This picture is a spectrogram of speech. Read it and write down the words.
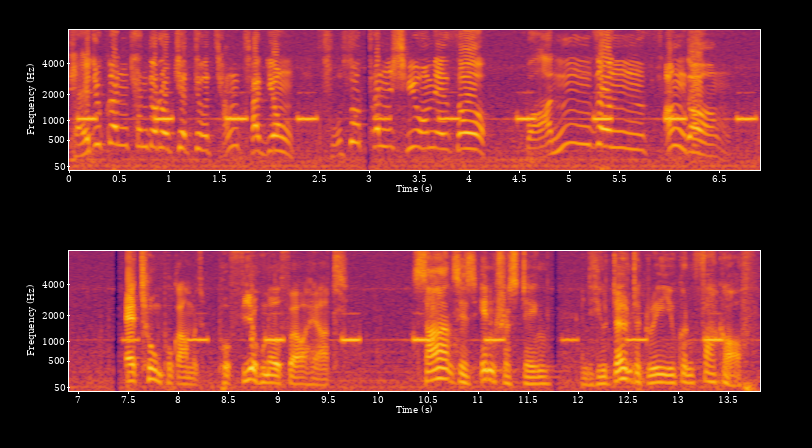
대륙간 탄도로켓 장착용 수소탄 시험에서 완전 성공. Atomprogrammet på 440 Hz. Science is interesting, and if you don't agree, you can fuck off.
